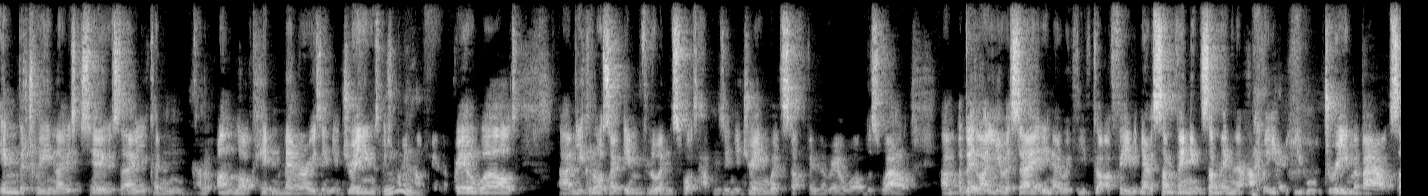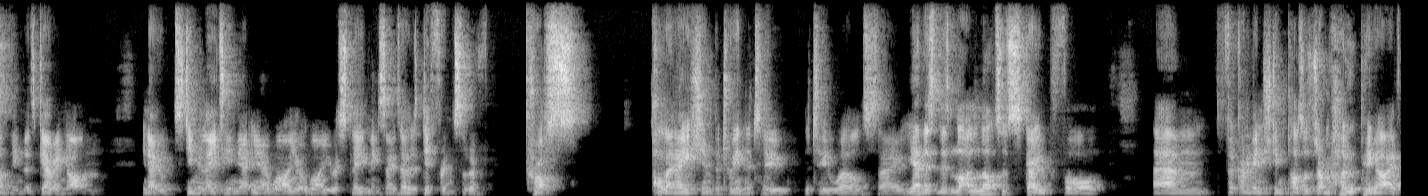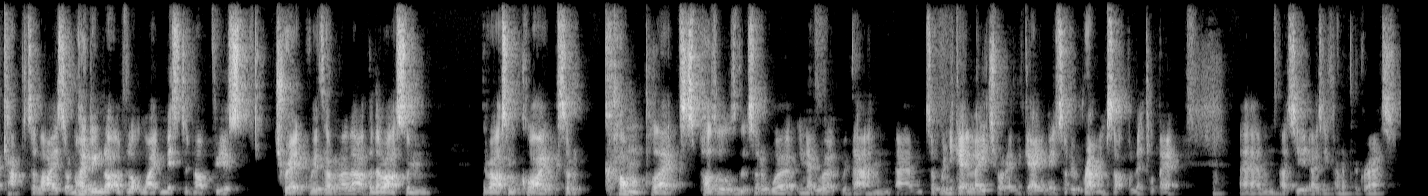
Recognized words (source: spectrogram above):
in between those two, so you can kind of unlock hidden memories in your dreams, which mm. might happen in the real world. Um, you can also influence what happens in your dream with stuff in the real world as well. Um, a bit like you were saying, you know, if you've got a fever, you know, something in something that happens, you know, you will dream about something that's going on, you know, stimulating, you know, while you're while you're asleep. So those different sort of cross pollination between the two the two worlds. So yeah, there's there's lots of scope for um, for kind of interesting puzzles. I'm hoping I've capitalised. I'm hoping not I've not like missed an obvious trick with something like that. But there are some there are some quite sort of complex puzzles that sort of work you know work with that. And, and so when you get later on in the game, it sort of ramps up a little bit um, as you as you kind of progress.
